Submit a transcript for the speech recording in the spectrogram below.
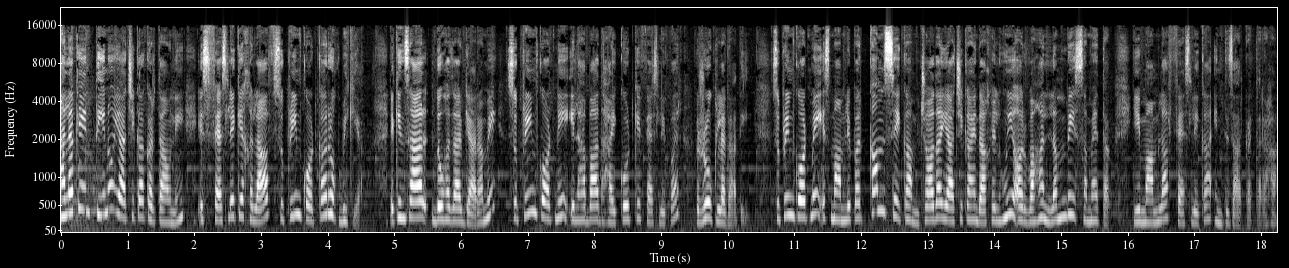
हालाँकि इन तीनों याचिकाकर्ताओं ने इस फैसले के खिलाफ सुप्रीम कोर्ट का रुख भी किया। लेकिन साल 2011 में सुप्रीम कोर्ट ने इलाहाबाद हाई कोर्ट के फैसले पर रोक लगा दी। सुप्रीम कोर्ट में इस मामले पर कम से कम 14 याचिकाएँ दाखिल हुई और वहाँ लंबे समय तक ये मामला फैसले का इंतज़ार करता रहा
